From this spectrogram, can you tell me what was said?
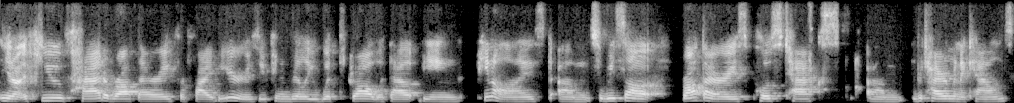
you know if you've had a Roth IRA for five years, you can really withdraw without being penalized. Um, so we saw Roth IRAs post-tax um, retirement accounts.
